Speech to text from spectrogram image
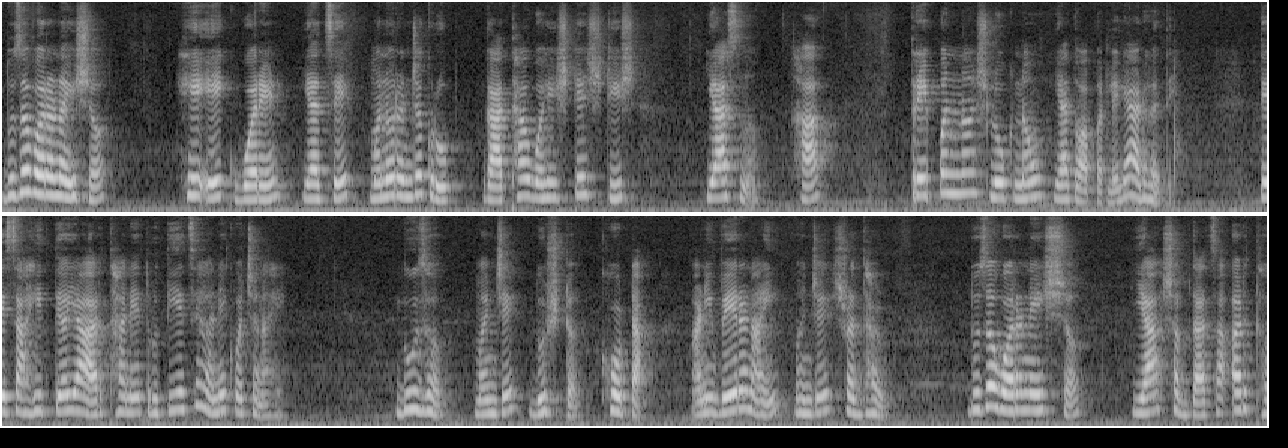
दुजवर्णैश हे एक वरेण याचे मनोरंजक रूप गाथा वहिष्टेष्टिश यासन हा त्रेपन्न श्लोक नऊ यात वापरलेले आढळते. ते साहित्य या अर्थाने तृतीयेचे अनेक वचन आहे. दुझ म्हणजे दुष्ट खोटा आणि वेरनाई म्हणजे श्रद्धाळू. दुजवर्णेश या शब्दाचा अर्थ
